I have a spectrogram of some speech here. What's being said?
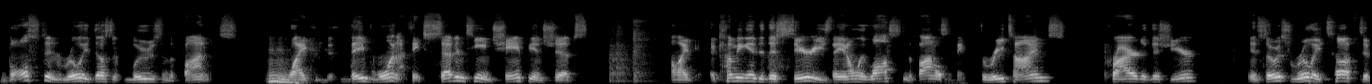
Boston really doesn't lose in the finals. Mm. Like they've won, I think, 17 championships. Like coming into this series, they had only lost in the finals, I think, three times prior to this year. And so it's really tough to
